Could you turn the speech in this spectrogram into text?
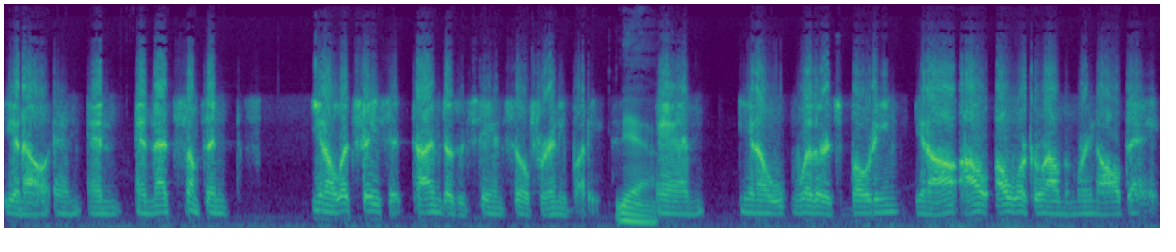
You know, and and and that's something you know, let's face it, time doesn't stand still for anybody. Yeah. And you know, whether it's boating, you know, I'll I'll, I'll work around the marina all day,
